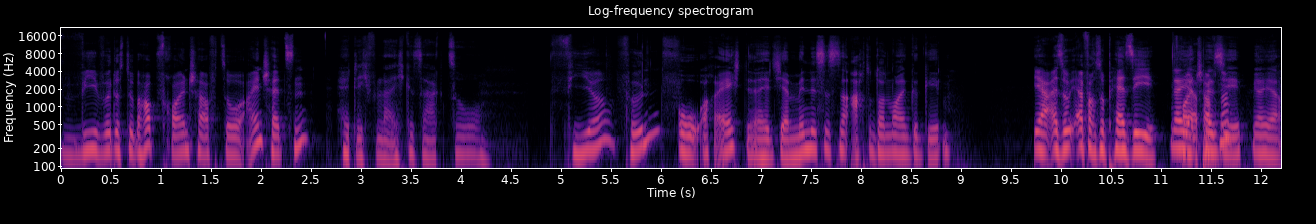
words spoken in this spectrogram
wie würdest du überhaupt Freundschaft so einschätzen? Hätte ich vielleicht gesagt, so 4, 5. Oh, ach echt? Dann hätte ich ja mindestens eine 8 oder 9 gegeben. Ja, also einfach so per se. Ja, ja, per ne? se. Ja, ja.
